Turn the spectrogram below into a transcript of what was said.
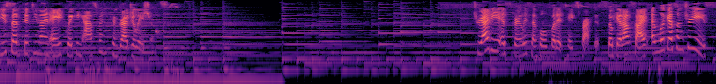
You said 59A Quaking Aspen, congratulations. Tree ID is fairly simple, but it takes practice. So get outside and look at some trees!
